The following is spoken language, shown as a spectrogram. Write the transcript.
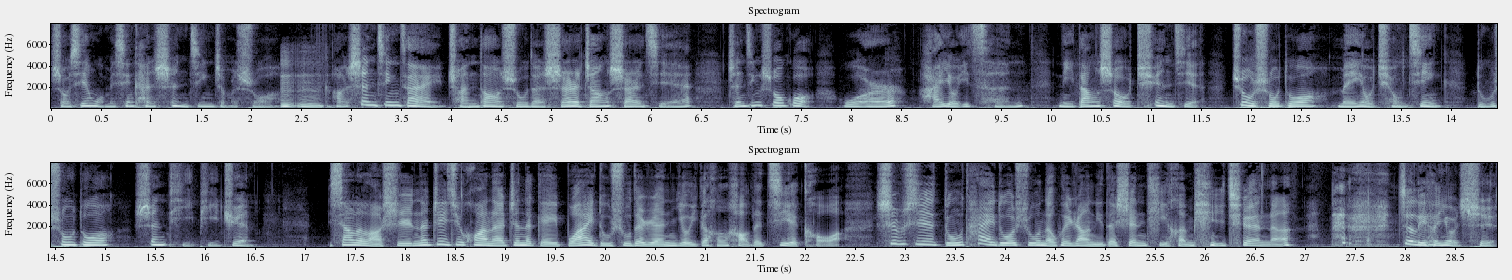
首先，我们先看圣经怎么说。嗯嗯好，圣经在传道书的十二章十二节曾经说过：“我儿，还有一层，你当受劝诫。著书多，没有穷尽；读书多，身体疲倦。”夏乐老师，那这句话呢，真的给不爱读书的人有一个很好的借口啊！是不是读太多书呢，会让你的身体很疲倦呢？这里很有趣，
